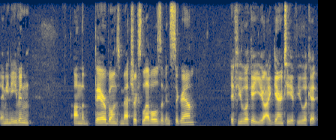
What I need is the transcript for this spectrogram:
I mean, even on the bare bones metrics levels of Instagram, if you look at you, I guarantee if you look at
